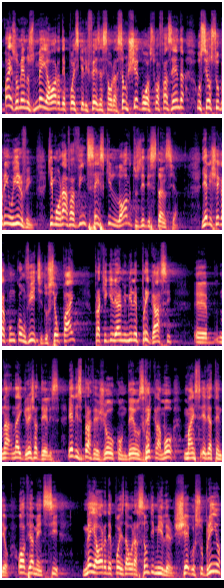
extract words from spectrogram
Mais ou menos meia hora depois que ele fez essa oração, chegou à sua fazenda o seu sobrinho Irving, que morava a 26 quilômetros de distância. E ele chega com um convite do seu pai para que Guilherme Miller pregasse eh, na, na, igreja deles. Ele esbravejou com Deus, reclamou, mas ele atendeu. Obviamente, se meia hora depois da oração de Miller chega o sobrinho,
